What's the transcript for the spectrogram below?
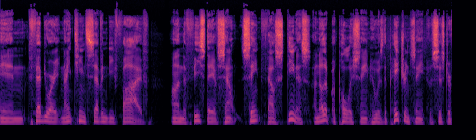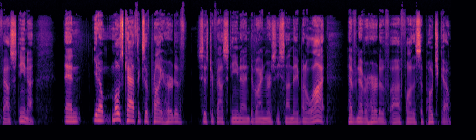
in February 1975 on the feast day of Saint Faustinus, another Polish saint who was the patron saint of Sister Faustina. And you know, most Catholics have probably heard of Sister Faustina and Divine Mercy Sunday, but a lot have never heard of uh, Father Sopoćko.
